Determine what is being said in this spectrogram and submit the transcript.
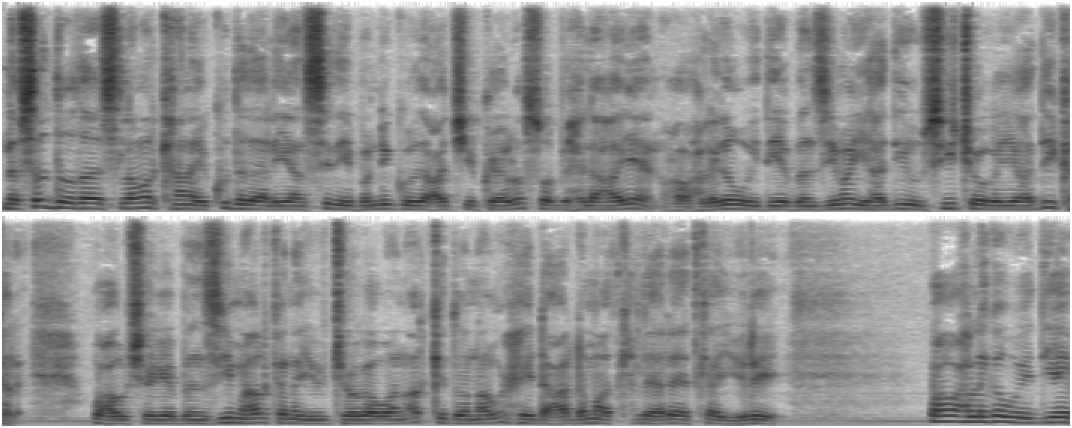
nafsadooda islamarkaana ay ku dadaalayaan sidii bandhigooda cajiibka ay ula soo bixi lahaayeen. Waxaa wax laga weydiiyey benzima iyo haddii uu sii joogayo haddii kale. Waxa uu sheegay benzima halkan ayuu joogaa waan arki doonaa wixii dhaca dhammaadka xilciyaareedka ayuu yidhi. Waxaa wax laga weydiiyey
